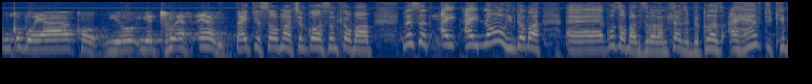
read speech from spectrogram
inkqubo yakho ye-true f m. Thank you so much, Nkosi mhlobo wami. Listen, I I know into ba eh kuzoba nzima namhlanje because I have to keep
